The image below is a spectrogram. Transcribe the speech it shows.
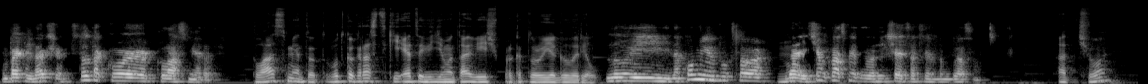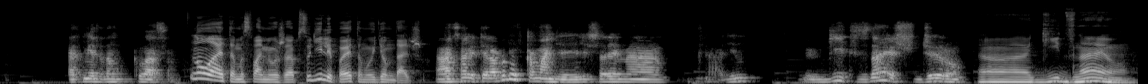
Ну, поехали дальше. Что такое класс метод? Класс метод, вот как раз таки это, видимо, та вещь, про которую я говорил. Ну и напомни в двух словах. Ну. Да, и чем класс метод отличается от метода класса? От чего? От метода класса. Ну, а это мы с вами уже обсудили, поэтому идем дальше. А смотри, ты работал в команде или все время один? Гид знаешь, Джиру? А, гид знаю,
